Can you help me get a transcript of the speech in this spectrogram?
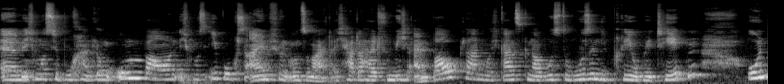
ähm, Ich muss die Buchhandlung umbauen, ich muss E-Books einführen und so weiter. Ich hatte halt für mich einen Bauplan, wo ich ganz genau wusste, wo sind die Prioritäten. Und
